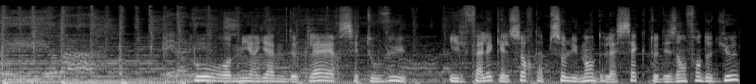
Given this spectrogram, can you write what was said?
brillera. Pour Myriam de Clerc, c'est tout vu. Il fallait qu'elle sorte absolument de la secte des enfants de Dieu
